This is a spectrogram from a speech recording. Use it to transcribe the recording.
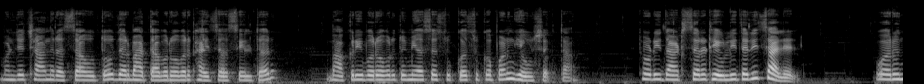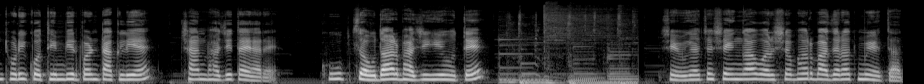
म्हणजे छान रस्सा होतो जर भाताबरोबर खायचं असेल तर. भाकरीबरोबर तुम्ही असं सुकं सुकं पण घेऊ शकता. थोडी दाटसर ठेवली तरी चालेल. वरून थोडी कोथिंबीर पण टाकली आहे. छान भाजी तयार आहे. खूप चवदार भाजी ही होते. शेवग्याच्या शेंगा वर्षभर बाजारात मिळतात.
